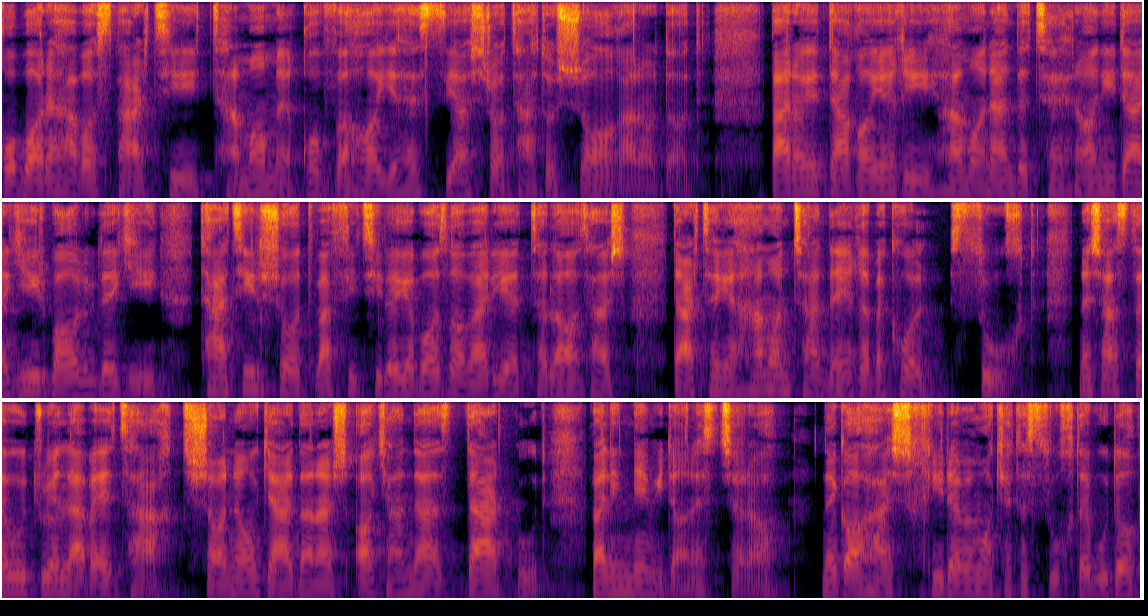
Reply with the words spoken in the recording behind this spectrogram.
قبار حواس پرتی تمام قوه های حسیش را تحت شعا قرار داد. برای دقایقی همانند تهرانی درگیر با آلودگی تعطیل شد و فیتیله بازآوری اطلاعاتش در طی همان چند دقیقه به کل سوخت. نشسته بود روی لبه تخت. شانه و گردنش آکنده از درد بود ولی نمی‌دانست چرا. نگاهش خیره به موکت سوخته بود و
